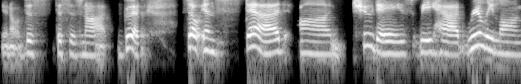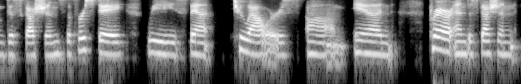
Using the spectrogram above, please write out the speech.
you know, this, this is not good. So instead, on two days, we had really long discussions. The first day, we spent two hours um, in prayer and discussion,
